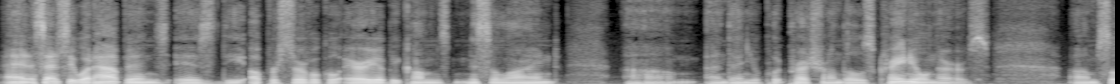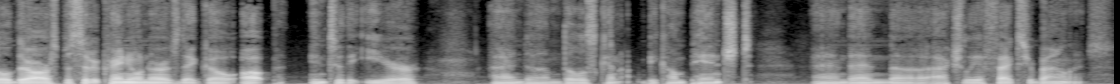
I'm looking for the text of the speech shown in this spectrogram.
And essentially what happens is the upper cervical area becomes misaligned um, and then you'll put pressure on those cranial nerves. Um, so there are specific cranial nerves that go up into the ear and um, those can become pinched and then uh, actually affects your balance.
